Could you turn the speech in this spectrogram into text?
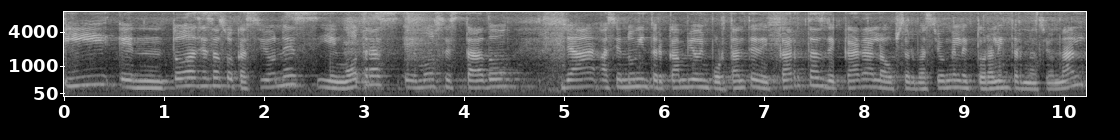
y en todas esas ocasiones y en otras hemos estado ya haciendo un intercambio importante de cartas de cara a la observación electoral internacional.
